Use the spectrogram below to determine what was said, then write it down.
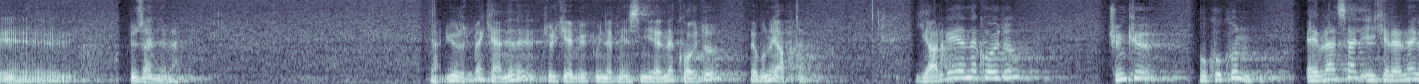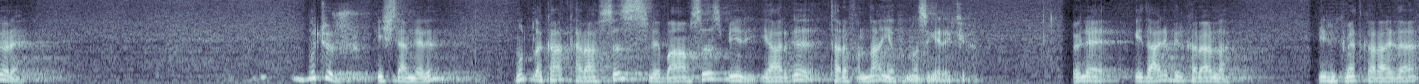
e, düzenleme. Yani yürütme kendini Türkiye Büyük Millet Meclisi'nin yerine koydu ve bunu yaptı. Yargı yerine koydu. Çünkü hukukun evrensel ilkelerine göre bu tür işlemlerin mutlaka tarafsız ve bağımsız bir yargı tarafından yapılması gerekiyor. Öyle idari bir kararla, bir hükümet kararıyla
